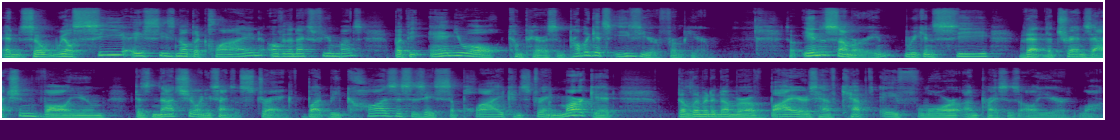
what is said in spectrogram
And so we'll see a seasonal decline over the next few months, but the annual comparison probably gets easier from here. So, in summary, we can see that the transaction volume does not show any signs of strength, but because this is a supply constrained market, the limited number of buyers have kept a floor on prices all year long.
